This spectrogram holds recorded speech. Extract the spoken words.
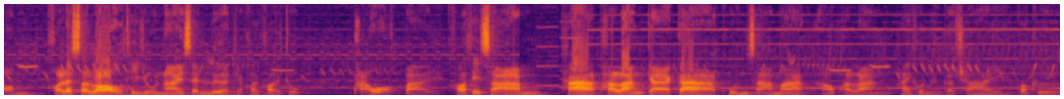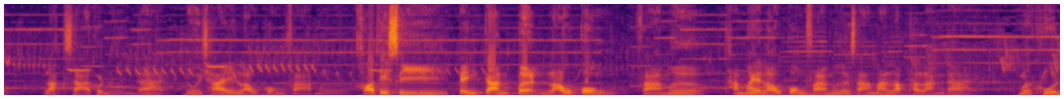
อมคอเลสเตอรอลที่อยู่ในเส้นเลือดจะค่อยๆถูกเผาออกไป ข้อที่ 3 ถ้าพลังแก่กล้าคุณสามารถเอาพลังให้คนอื่นเขาใช้ก็คือ รักษาคนอื่นได้ โดยใช้เหลากงฝ่ามือ ข้อทีสี่ 4 เป็นการเปิดเหลากงฝ่ามือทำให้เหลากงฝ่ามือสามารถรับพลังได้ เมื่อคุณ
